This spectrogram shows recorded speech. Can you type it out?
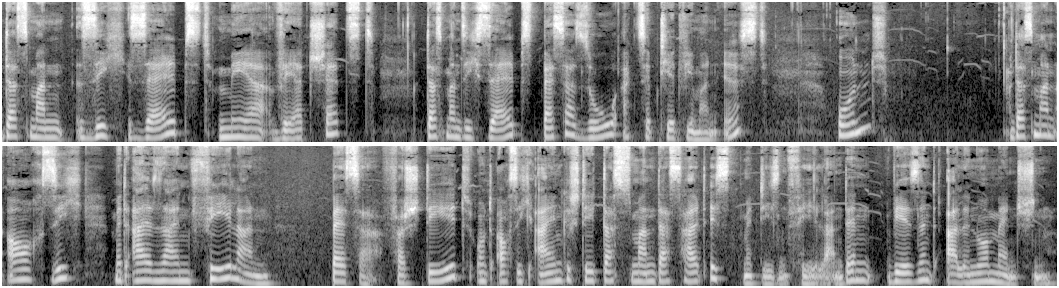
dass man sich selbst mehr wertschätzt, dass man sich selbst besser so akzeptiert, wie man ist und dass man auch sich mit all seinen Fehlern besser versteht und auch sich eingesteht, dass man das halt ist mit diesen Fehlern, denn wir sind alle nur Menschen.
